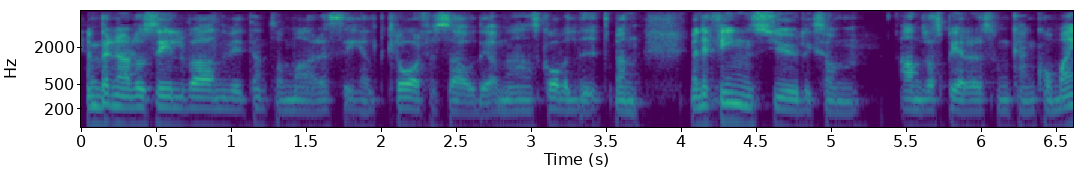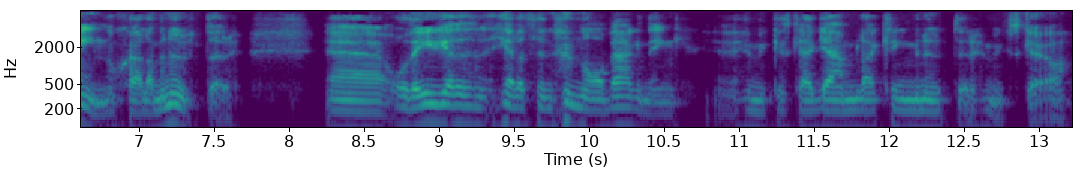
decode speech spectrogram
en Bernardo Silva, nu vet jag inte om Mares är helt klar för Saudi, men han ska väl dit. Men, men det finns ju liksom andra spelare som kan komma in och stjäla minuter. Eh, och det är ju hela, hela tiden en avvägning. Eh, hur mycket ska jag gambla kring minuter? Hur mycket ska jag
